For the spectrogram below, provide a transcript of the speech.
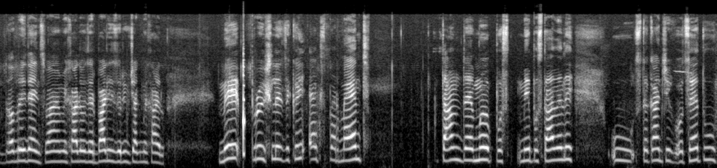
Добрий день, з вами Михайло Дербалі, Зорівчак Михайло. Ми пройшли такий експеримент, там, де ми, поставили у стаканчик оцету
